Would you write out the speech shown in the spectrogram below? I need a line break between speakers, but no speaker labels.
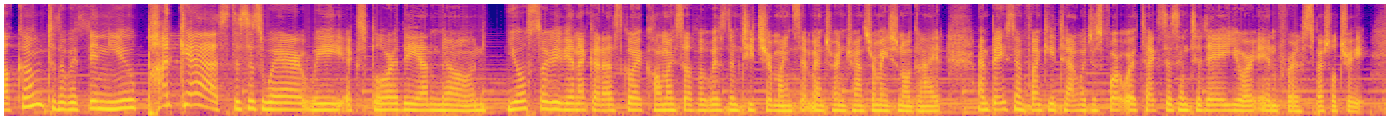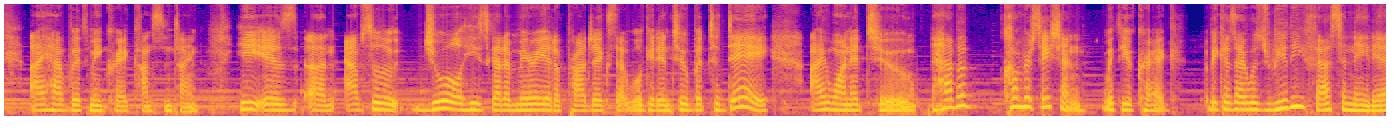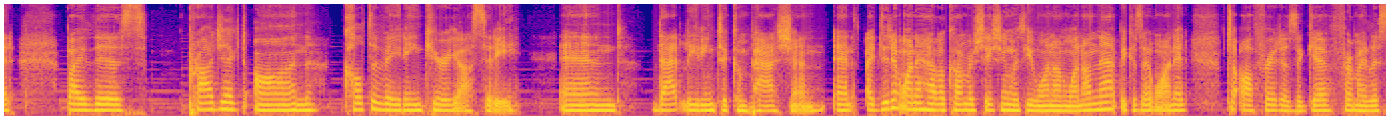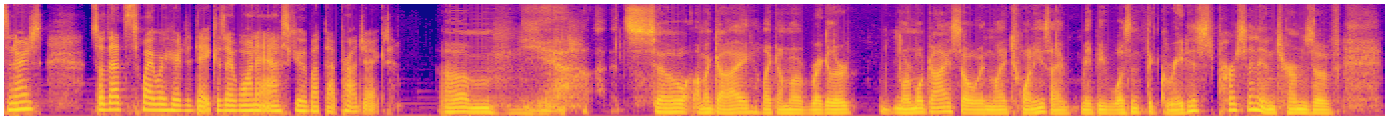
welcome to the Within You podcast. This is where we explore the unknown. Yo soy Viviana Carrasco. I call myself a wisdom teacher, mindset mentor, and transformational guide. I'm based in Funky Town, which is Fort Worth, Texas, and today you are in for a special treat. I have with me Craig Constantine. He is an absolute jewel. He's got a myriad of projects that we'll get into, but today I wanted to have a conversation with you, Craig, because I was really fascinated by this project on cultivating curiosity and that leading to compassion. And I didn't want to have a conversation with you one on one on that because I wanted to offer it as a gift for my listeners. So that's why we're here today because I want to ask you about that project.
Um, yeah. So I'm a guy, like I'm a regular normal guy. So in my 20s, I maybe wasn't the greatest person in terms of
